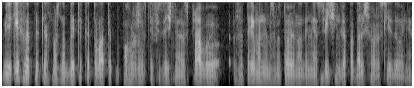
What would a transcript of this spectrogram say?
В яких випадках можна бити, катувати погрожувати фізичною розправою затриманим з метою надання свідчень для подальшого розслідування?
